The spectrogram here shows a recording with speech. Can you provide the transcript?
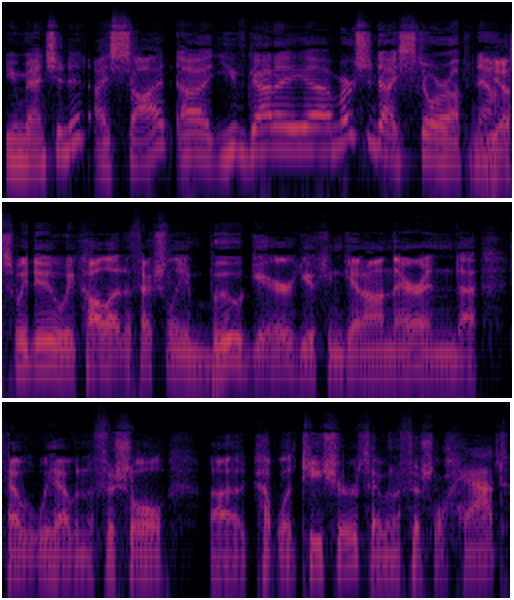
you mentioned it. I saw it. Uh, you've got a uh, merchandise store up now. Yes, we do. We call it affectionately Boo Gear. You can get on there and uh, have we have an official uh, couple of T-shirts, have an official hat,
